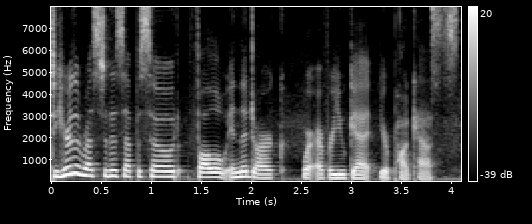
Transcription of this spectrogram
To hear the rest of this episode, follow In the Dark wherever you get your podcasts.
